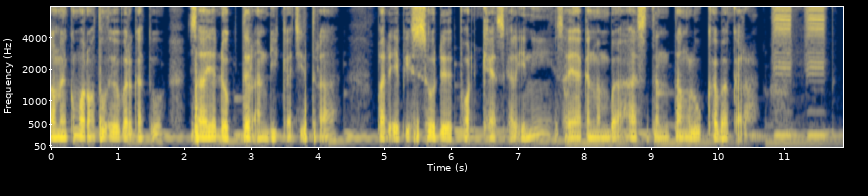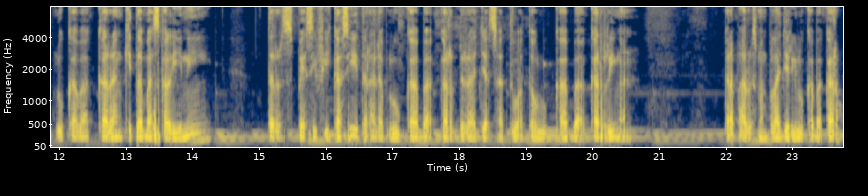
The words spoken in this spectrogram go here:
Assalamualaikum warahmatullahi wabarakatuh. Saya Dr. Andika Citra. Pada episode podcast kali ini, saya akan membahas tentang luka bakar. Luka bakar yang kita bahas kali ini terspesifikasi terhadap luka bakar derajat 1 atau luka bakar ringan. Kenapa harus mempelajari luka bakar?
